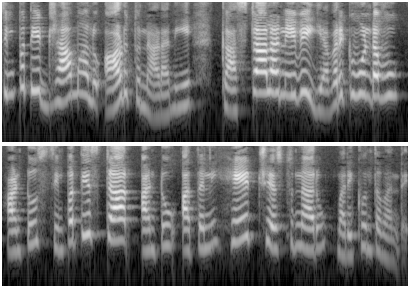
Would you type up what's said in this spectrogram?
సింపతి డ్రామాలు ఆడుతున్నాడని కష్టాలనేవి ఎవరికి ఉండవు అంటూ సింపతి స్టార్ అంటూ అతన్ని హేట్ చేస్తున్నారు మరికొంతమంది.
